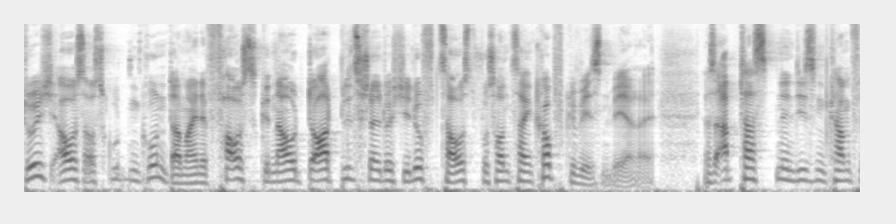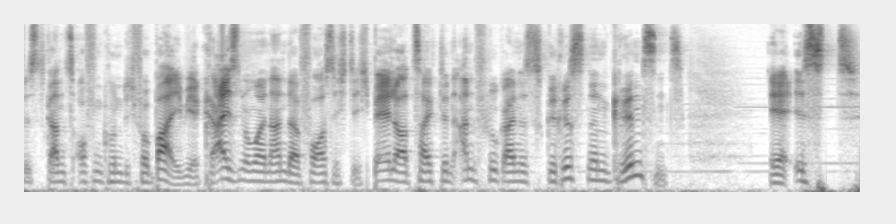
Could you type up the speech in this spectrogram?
durchaus aus gutem Grund, da meine Faust genau dort blitzschnell durch die Luft zaust, wo sonst sein Kopf gewesen wäre. Das Abtasten in diesem Kampf ist ganz offenkundig vorbei. Wir kreisen umeinander vorsichtig. Baylor zeigt den Anflug eines gerissenen Grinsens. Er ist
